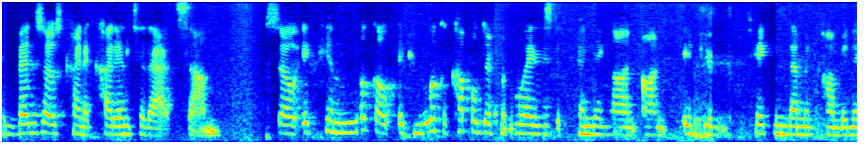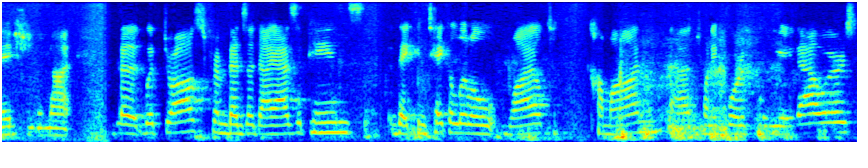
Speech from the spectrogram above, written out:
and benzos kind of cut into that some. So it can look a, it can look a couple different ways depending on, on if you're taking them in combination or not. The withdrawals from benzodiazepines they can take a little while to come on, uh, 24 to 48 hours.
